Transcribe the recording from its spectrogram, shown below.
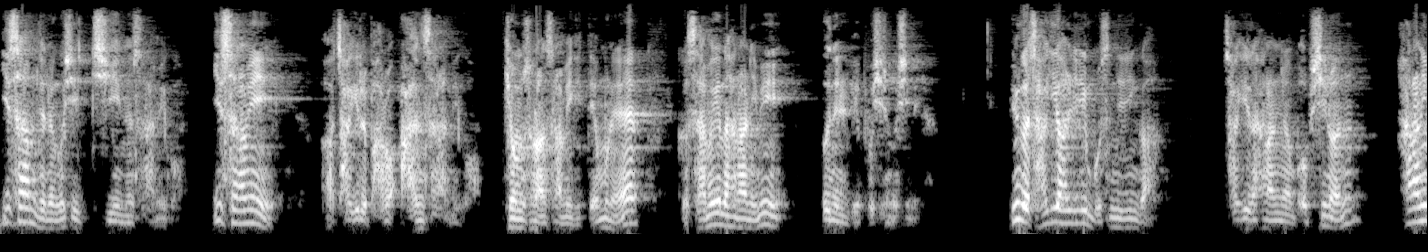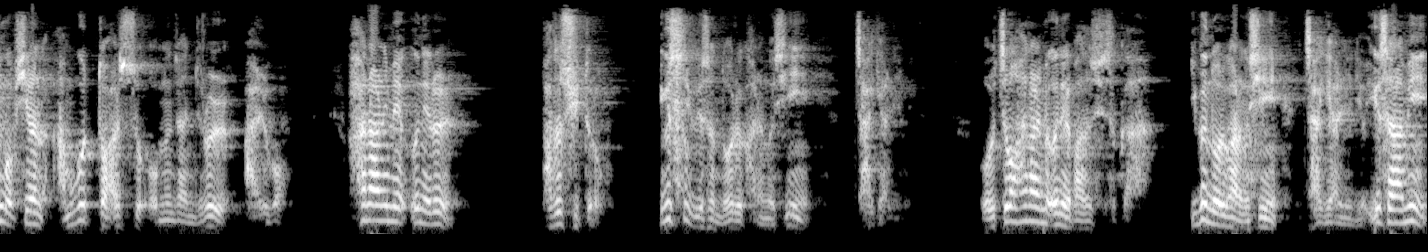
이 사람 되는 것이 지혜 있는 사람이고 이 사람이 아, 자기를 바로 안 사람이고 겸손한 사람이기 때문에 그 사람에게는 하나님이 은혜를 베푸시는 것입니다. 그러니까 자기가 할 일이 무슨 일인가? 자기는 하나님 없이는 하나님 없이는 아무것도 할 수 없는 자인 줄을 알고 하나님의 은혜를 받을 수 있도록 이것을 위해서 노력하는 것이 자기 할 일입니다. 어쩌면 하나님의 은혜를 받을 수 있을까? 이거 노력하는 것이 자기 할 일이요. 이 사람이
